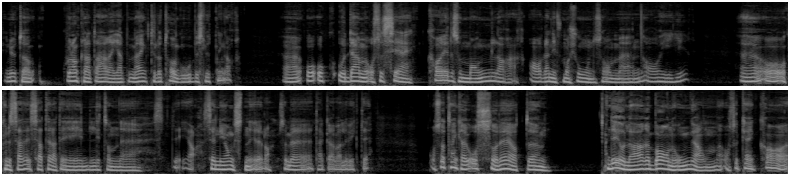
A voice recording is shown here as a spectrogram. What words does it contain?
finne ut av hvordan kan dette her hjelpe meg til å ta gode beslutninger. Eh, og, og, og, dermed også se hva er det som mangler her av den informasjonen som eh, AI gir. Og, og kunne sette, dette i litt sånn ja, Se nyansen i det, da, som jeg tenker er veldig viktig. Og så tenker jeg også det at det å lære barn og unge om også, okay, hva,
